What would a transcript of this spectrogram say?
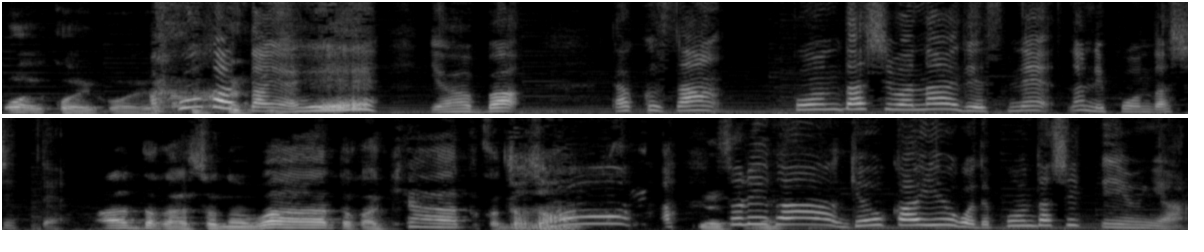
怖い怖い怖い。怖かったんや。ええやば。たくさん。ポン出しはないですね。何ポン出しって？あ、だからその、わーとか、キャーとか、ドドン。あ、それが業界用語でポン出しって言うんや。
